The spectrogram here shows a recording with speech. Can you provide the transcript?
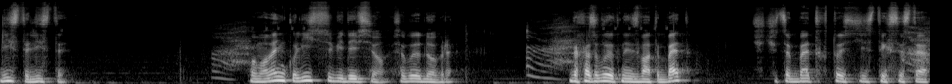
Лізьте, лізьте. Помаленьку лізь собі, де й все, все буде добре. Бляха забув, як неї звати Бет? Чи, чи це Бет хтось із тих сестер?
